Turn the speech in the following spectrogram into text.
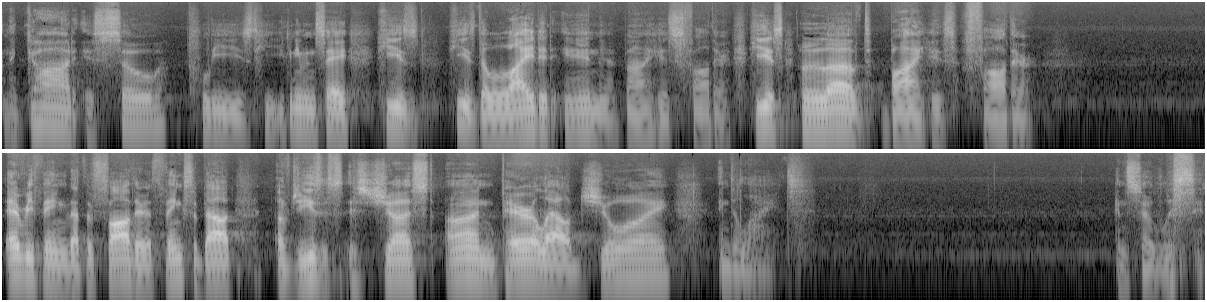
And that God is so pleased. He, you can even say he is, he is delighted in by his Father. He is loved by his Father. Everything that the Father thinks about of Jesus is just unparalleled joy and delight. And so listen.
